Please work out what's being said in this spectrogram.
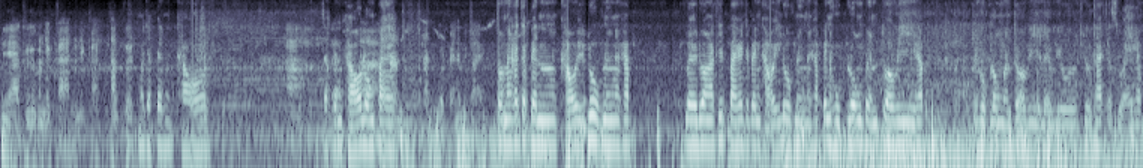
เนี่ยคือบรรยากาศบรรยากาศถ้าเกิดมันจะเป็นเขาอ่า จะเป็นเขาลงไปท่านพูดไปอธิบายตรงนั้นก็จะเป็นเขาอีกลูกหนึ่งนะครับ เลยดวงอาทิตย์ไปก็จะเป็นเขาอีกลูกหนึ่งนะครับ เป็นหุบลงเหมือนตัววีครับ เป็นหุบลงเหมือนตัววีเลยวิวทิวทัศน์จะสวยครับ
